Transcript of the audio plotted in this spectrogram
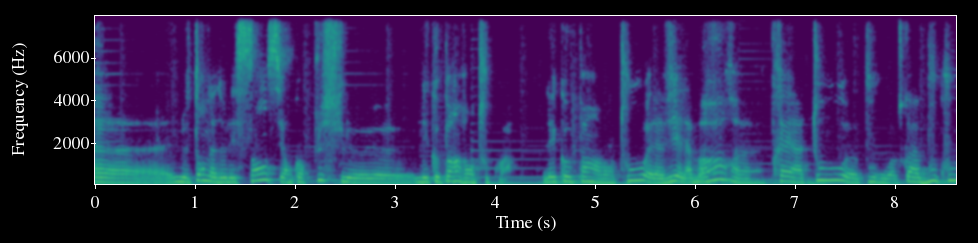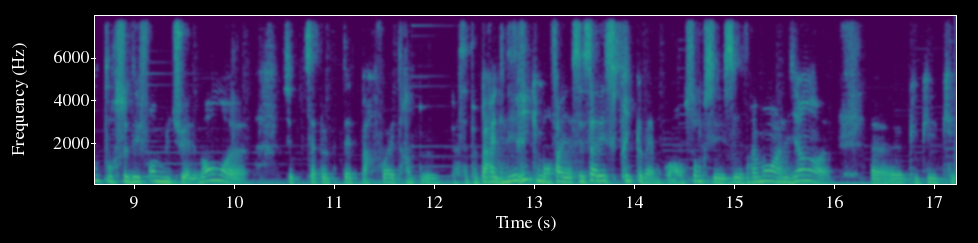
Euh, le temps de l'adolescence, et encore plus le, les copains avant tout, quoi les copains avant tout, à la vie, à la mort, euh, prêts à tout, euh, pour, en tout cas à beaucoup pour se défendre mutuellement. Euh, ça peut peut-être parfois être un peu, ça peut paraître lyrique, mais enfin c'est ça l'esprit quand même. On sent que c'est vraiment un lien qui, qui,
